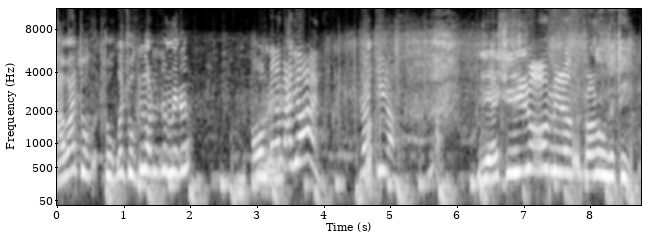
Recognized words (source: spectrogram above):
हावा छोक छोको छोकी गर्दैछ मेरो अब मेरो बाली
